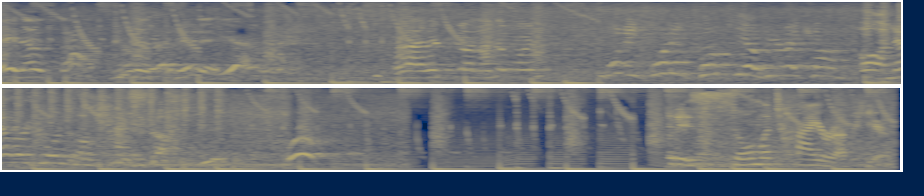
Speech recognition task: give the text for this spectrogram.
Hey, that was fast. You just did it, yeah. All right, let's do another one. 2020 Tokyo, here I come. Oh, now we're going to high stuff. Woo! It is so much higher up here.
